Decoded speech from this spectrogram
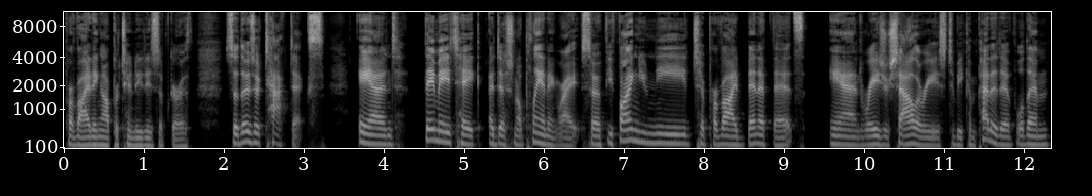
providing opportunities of growth. So those are tactics. And they may take additional planning, right? So if you find you need to provide benefits and raise your salaries to be competitive, well, then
